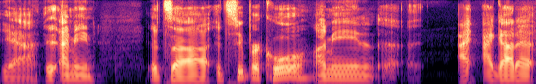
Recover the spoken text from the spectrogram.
Yeah, it, I mean, it's uh, it's super cool. I mean, uh, I I gotta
